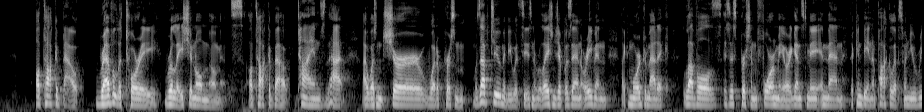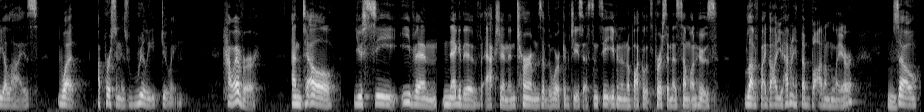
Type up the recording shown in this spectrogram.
I'll talk about revelatory relational moments. I'll talk about times that I wasn't sure what a person was up to, maybe what season a relationship was in, or even like more dramatic levels is this person for me or against me? And then there can be an apocalypse when you realize what a person is really doing. However, until you see even negative action in terms of the work of Jesus and see even an apocalypse person as someone who's loved by God, you haven't hit the bottom layer. Mm. So,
